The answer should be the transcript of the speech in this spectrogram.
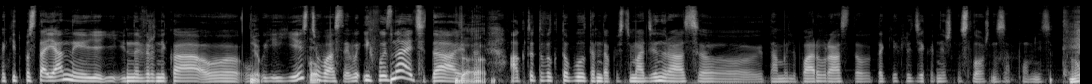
Какие-то постоянные наверняка э, Нет. есть у вас. Их вы знаете, да. да. Это, а кто-то, вот, кто был там, допустим, один раз э, там, или пару раз, то таких людей, конечно, сложно запомнить. Ну,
